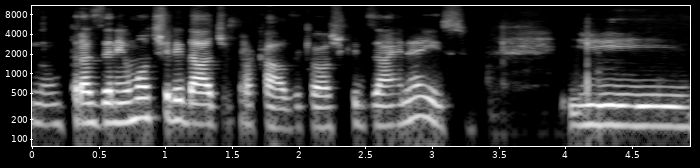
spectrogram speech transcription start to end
não trazer nenhuma utilidade para casa, que eu acho que design é isso. E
